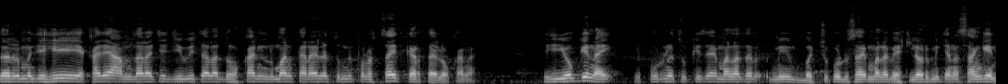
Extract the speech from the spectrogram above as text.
तर म्हणजे हे एखाद्या आमदाराच्या जीविताला धोका निर्माण करायला तुम्ही प्रोत्साहित करताय लोकांना. तर हे योग्य नाही. हे पूर्ण चुकीचं आहे. मला तर मी बच्चू कडू साहेब मला भेटल्यावर मी त्यांना सांगेन.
